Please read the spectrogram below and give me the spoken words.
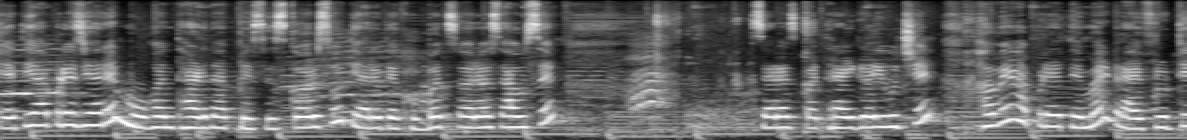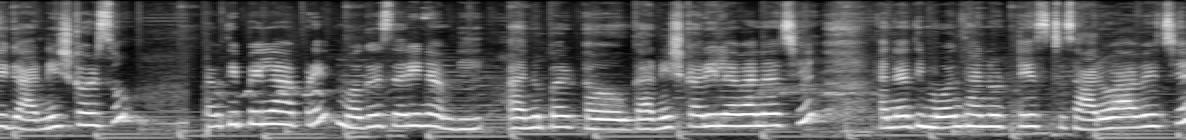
જેથી આપણે જ્યારે મોહનથાળના પીસીસ કરશું ત્યારે તે ખૂબ જ સરસ આવશે. સરસ પથરાઈ ગયું છે. હવે આપણે તેમાં ડ્રાયફ્રૂટથી ગાર્નિશ કરશું. સૌથી પહેલાં આપણે મગજતરીના બી આના પર ગાર્નિશ કરી લેવાના છે. આનાથી મોહનથાળનો ટેસ્ટ સારો આવે છે.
